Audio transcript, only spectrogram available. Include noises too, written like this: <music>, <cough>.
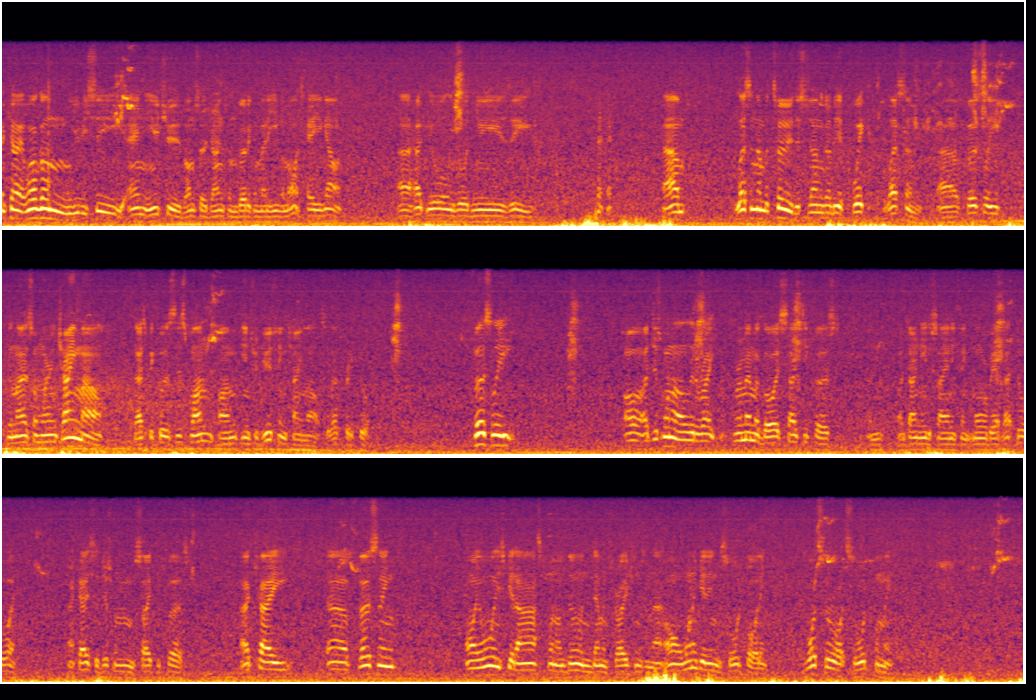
Okay, welcome UBC and YouTube. I'm Sir James from Burdekin Medieval Knights. How you going? I uh, hope you all enjoyed New Year's Eve. <laughs> um, lesson number two. This is only going to be a quick lesson. Uh, firstly, you'll notice I'm wearing chainmail. That's because this one I'm introducing chainmail, so that's pretty cool. Firstly, oh, I just want to alliterate. Remember, guys, safety first and I don't need to say anything more about that, do I? Okay, so just remember safety first. Okay, uh, first thing, I always get asked when I'm doing demonstrations and that, oh, I want to get into sword fighting. What's the right sword for me?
